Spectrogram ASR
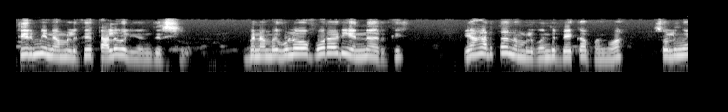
திரும்பி நம்மளுக்கு தலைவலி வந்துருச்சு. இப்போ நம்ம இவ்வளோ போராடி என்ன இருக்கு? யார் தான் நம்மளுக்கு வந்து பேக்கப் பண்ணுவா? சொல்லுங்க.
